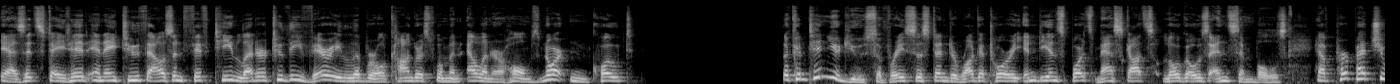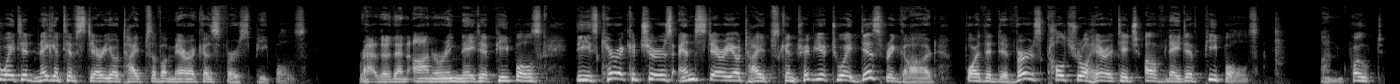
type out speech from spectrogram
As it stated in a 2015 letter to the very liberal Congresswoman Eleanor Holmes Norton, quote, the continued use of racist and derogatory Indian sports mascots, logos, and symbols have perpetuated negative stereotypes of America's First Peoples. Rather than honoring Native peoples, these caricatures and stereotypes contribute to a disregard for the diverse cultural heritage of Native peoples. Unquote.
